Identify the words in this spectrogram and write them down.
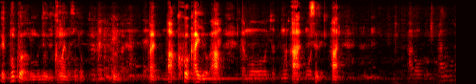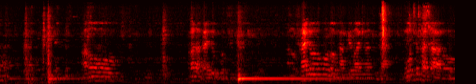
え僕は構いませんよ。うんはい。あ、ここ会場、あ。もうちょっと、もうちょっと。あ、そうです。はい。あの、あの、あの、まだ大丈夫あの、会場の方の関係もありますが、もう一方、あの、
